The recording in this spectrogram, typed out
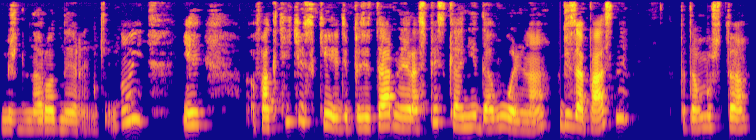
международные рынки. Ну и, и фактически депозитарные расписки, они довольно безопасны, потому что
